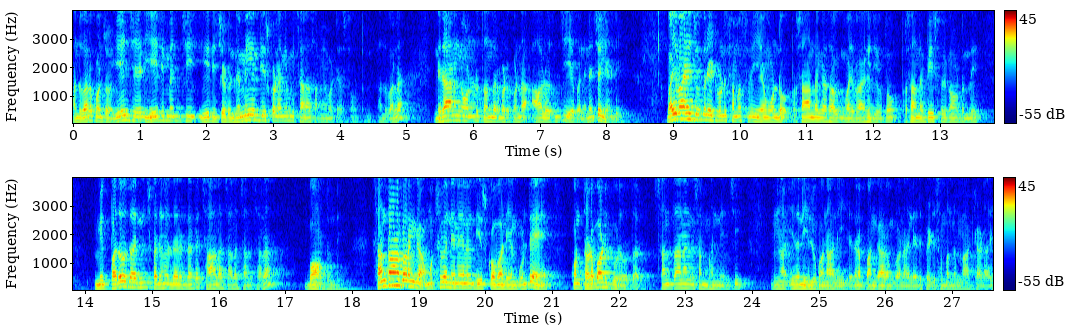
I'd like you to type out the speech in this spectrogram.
అందువల్ల కొంచెం ఏం చేయాలి ఏది మంచి ఏది చెడు నిర్ణయం తీసుకోవడానికి మీకు చాలా సమయం పట్టేస్తూ ఉంటుంది. అందువల్ల నిదానంగా ఉండు తొందరపడకుండా ఆలోచించి ఏ పనైనా చేయండి వైవాహిక జీవితంలో ఎటువంటి సమస్యలు ఏముండవు ప్రశాంతంగా సాగుతుంది వైవాహిక జీవితం. ప్రశాంతంగా పీస్ఫుల్గా ఉంటుంది. మీకు పదవ తారీఖు నుంచి పదిహేను తారీఖు దాకా చాలా చాలా చాలా చాలా బాగుంటుంది. సంతానపరంగా ముఖ్యమైన నిర్ణయాలు తీసుకోవాలి అనుకుంటే కొంత తడబాటుకు గురవుతారు. సంతానానికి సంబంధించి ఏదైనా ఇల్లు కొనాలి ఏదైనా బంగారం కొనాలి లేదా పెళ్ళి సంబంధం మాట్లాడాలి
